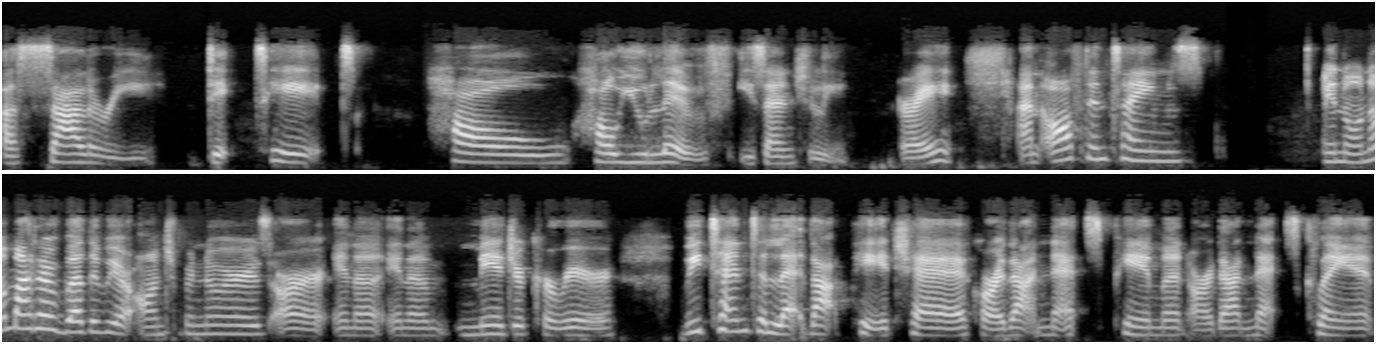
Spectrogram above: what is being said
a salary dictate how how you live essentially right? And oftentimes you know no matter whether we are entrepreneurs or in a in a major career we tend to let that paycheck or that next payment or that next client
